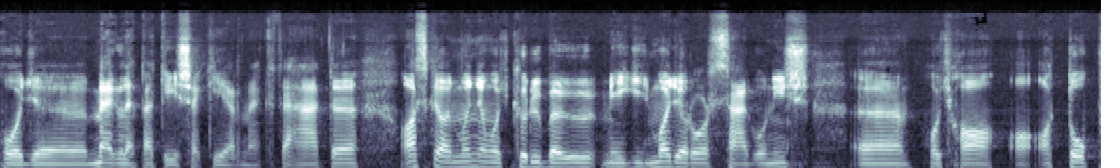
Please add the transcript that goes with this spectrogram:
hogy ö, meglepetések érnek. Tehát ö, azt kell, hogy mondjam, hogy körülbelül még így Magyarországon is, ö, hogyha a, a top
